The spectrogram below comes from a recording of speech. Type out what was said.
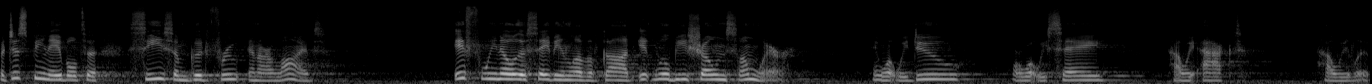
but just being able to see some good fruit in our lives. If we know the saving love of God, it will be shown somewhere in what we do or what we say, how we act, how we live.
